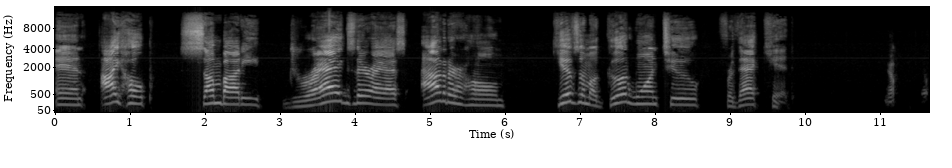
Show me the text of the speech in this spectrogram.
And I hope somebody drags their ass out of their home, gives them a good one two for that kid. Yep. yep.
